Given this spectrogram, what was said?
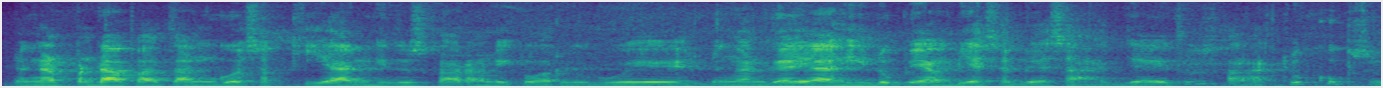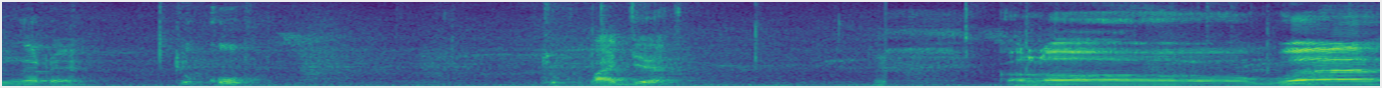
dengan pendapatan gue sekian gitu sekarang di keluarga gue dengan gaya hidup yang biasa-biasa aja itu sangat cukup sebenarnya cukup cukup aja Kalau gua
